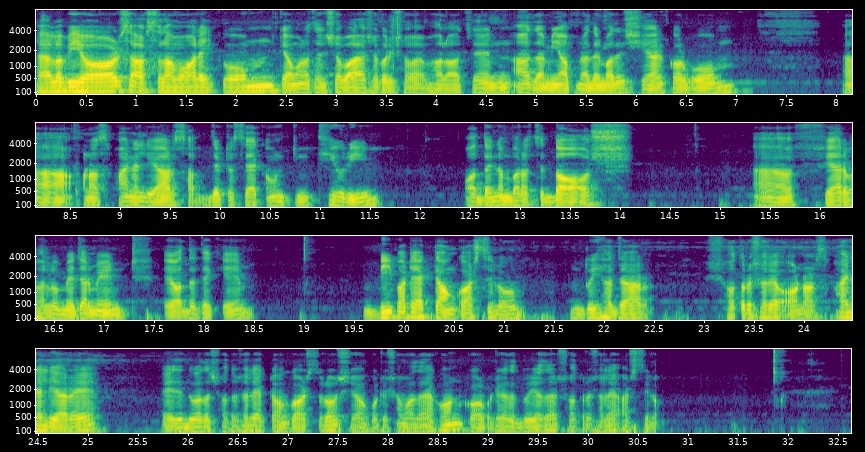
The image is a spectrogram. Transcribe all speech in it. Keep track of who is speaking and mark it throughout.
Speaker 1: Hello viewers আসসালামু আলাইকুম কেমন আছেন সবাই? আশা করি সবাই ভালো আছেন। আজ আমি আপনাদের মাঝে শেয়ার করব অনার্স ফাইনাল ইয়ার সাবজেক্ট হচ্ছে অ্যাকাউন্টিং থিওরি অধ্যায় নাম্বার হচ্ছে দশ। ফেয়ার ভ্যালু মেজারমেন্ট এই অধ্যায় থেকে বি পার্টে একটা অঙ্ক আসছিল। দুই হাজার সতেরো সালে অনার্স ফাইনাল ইয়ারে এই যে দু হাজার সতেরো সালে একটা অঙ্ক আসছিল, সেই অঙ্কটির সমাধান এখন করব ঠিক আছে দুই হাজার সতেরো সালে আসছিল।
